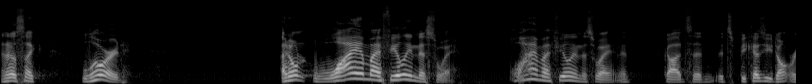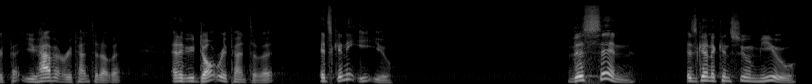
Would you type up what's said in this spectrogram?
And I was like, Lord, I don't, why am I feeling this way? Why am I feeling this way? And it, God said, it's because you don't repent, you haven't repented of it. And if you don't repent of it, it's going to eat you. This sin is going to consume you,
